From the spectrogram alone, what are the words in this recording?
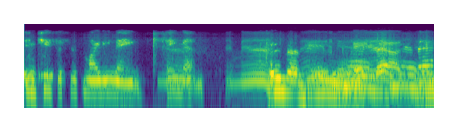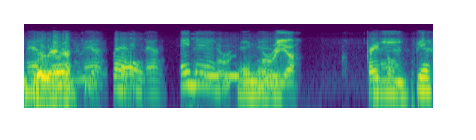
in Jesus' mighty name. Amen. Amen. Amen. Amen. Amen. Amen. Amen. Maria. Amen. Yes.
